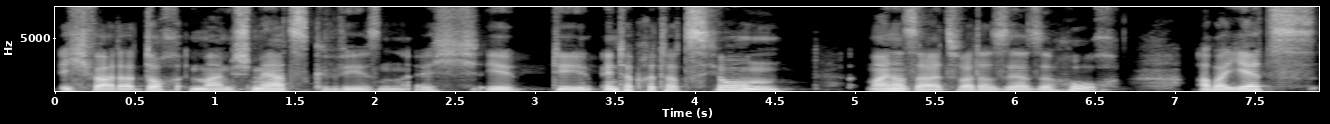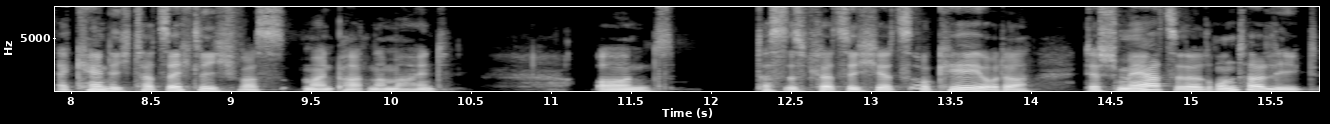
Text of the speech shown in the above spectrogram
ich war da doch in meinem Schmerz gewesen. Ich, die, die Interpretation meinerseits war da sehr, sehr hoch. Aber jetzt erkenne ich tatsächlich, was mein Partner meint. Und das ist plötzlich jetzt okay oder der Schmerz, der darunter liegt.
